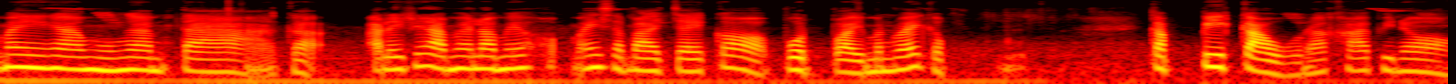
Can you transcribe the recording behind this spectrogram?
ไม่งามหูงามตากับอะไรที่ทำให้เราไม่ไม่สบายใจก็ปลดปล่อยมันไว้กับกับปีเก่านะคะ พี่น้อง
